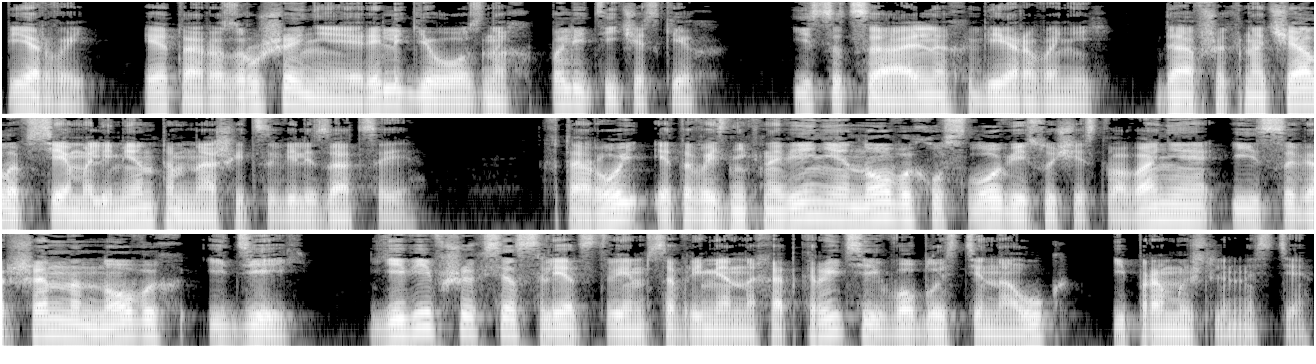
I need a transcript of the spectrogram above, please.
Первый – это разрушение религиозных, политических и социальных верований давших начало всем элементам нашей цивилизации. Второй – это возникновение новых условий существования и совершенно новых идей, явившихся следствием современных открытий в области наук и промышленности.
